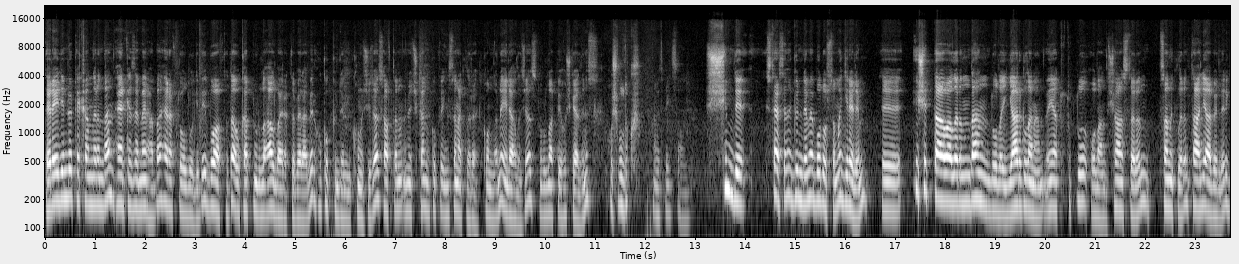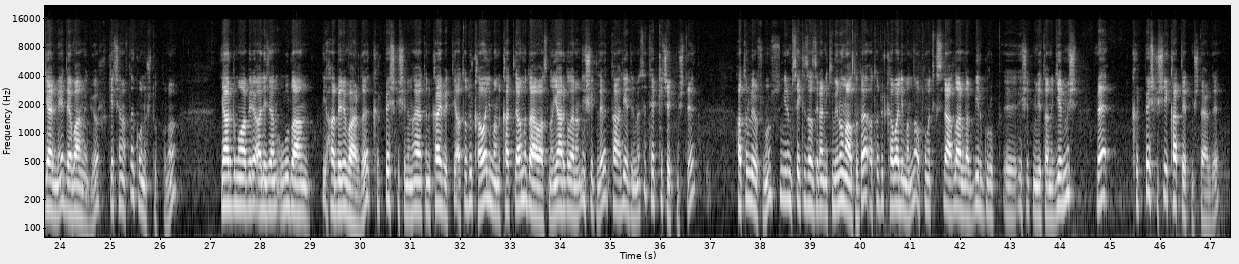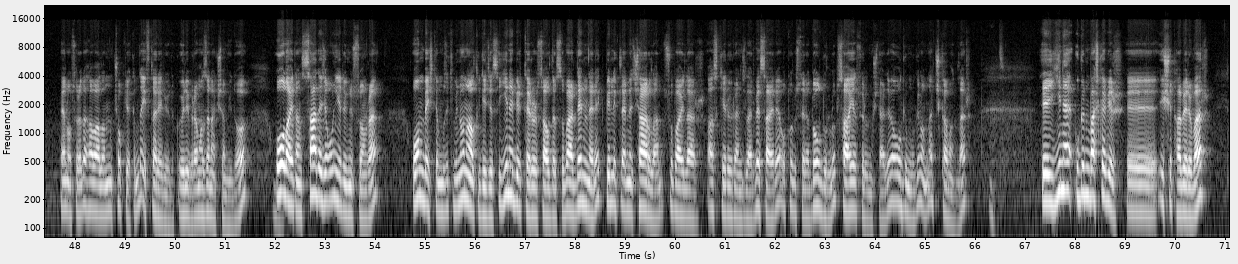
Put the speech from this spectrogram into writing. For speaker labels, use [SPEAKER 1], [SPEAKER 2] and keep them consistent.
[SPEAKER 1] TR24 ekranlarından herkese merhaba. Her hafta olduğu gibi bu hafta da Avukat Nurullah Albayrak'la beraber hukuk gündemini konuşacağız. Haftanın öne çıkan hukuk ve insan hakları konularını ele alacağız. Nurullah Bey hoş geldiniz.
[SPEAKER 2] Hoş bulduk. Mehmet Bey sağ olun.
[SPEAKER 1] Şimdi isterseniz gündeme bodoslama girelim. Ee, işit davalarından dolayı yargılanan veya tutuklu olan şahısların, sanıkların tahliye haberleri gelmeye devam ediyor. Geçen hafta konuştuk bunu. Yargı muhabiri Alican Uludağ'ın bir haberi vardı. 45 kişinin hayatını kaybettiği Atatürk Havalimanı katliamı davasında yargılanan IŞİD'lerin tahliye edilmesi tepki çekmişti. Hatırlıyorsunuz 28 Haziran 2016'da Atatürk Havalimanı'na otomatik silahlarla bir grup e, IŞİD militanı girmiş ve 45 kişiyi katletmişlerdi. Ben o sırada havaalanının çok yakında iftar ediyorduk. Öyle bir Ramazan akşamıydı o. O olaydan sadece 17 gün sonra 15 Temmuz 2016 gecesi yine bir terör saldırısı var denilerek birliklerine çağrılan subaylar, askeri öğrenciler vesaire otobüslere doldurulup sahaya sürülmüşlerdi ve o gün bugün onlar çıkamadılar. Ee, yine bugün başka bir e, IŞİD haberi var.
